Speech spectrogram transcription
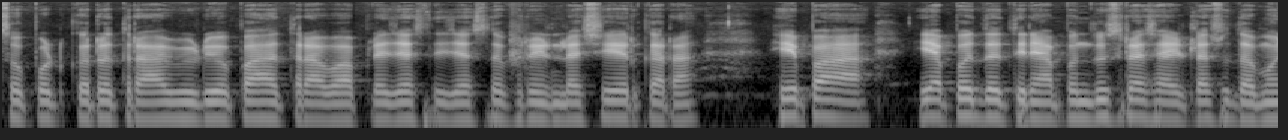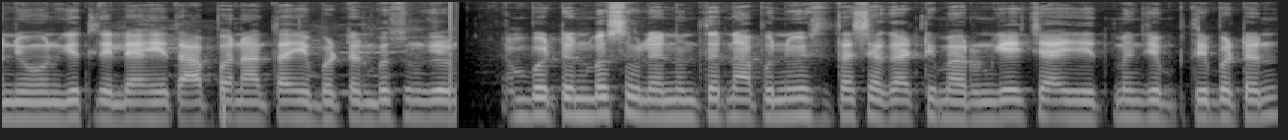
सपोर्ट करत राहा व्हिडिओ पाहत राहा आपल्या जास्तीत जास्त फ्रेंडला शेअर करा. हे पहा या पद्धतीने आपण दुसऱ्या साईडला सुद्धा होऊन घेतलेले आहेत. आपण आता हे बटन बसून घेऊन बटन बसवल्यानंतर ना आपण व्यवस्थित अशा गाठी मारून घ्यायच्या आहेत. म्हणजे ते बटन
